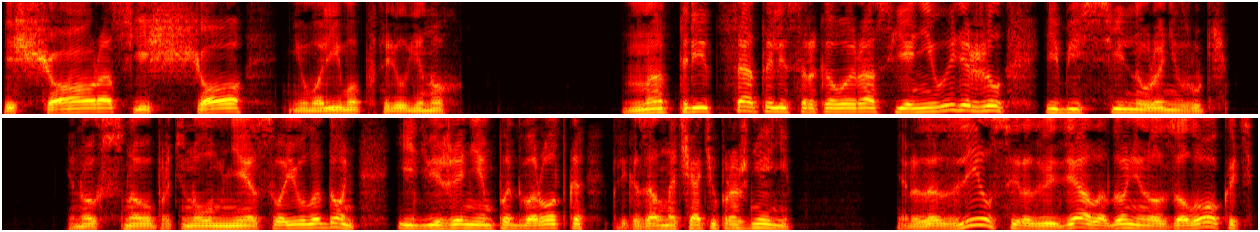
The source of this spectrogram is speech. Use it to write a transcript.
еще раз, еще!» — неумолимо повторил Енох. На тридцатый или сороковой раз я не выдержал и бессильно уронил руки. Енох снова протянул мне свою ладонь и движением подбородка приказал начать упражнение. Я разозлился и, разведя ладони за локоть,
